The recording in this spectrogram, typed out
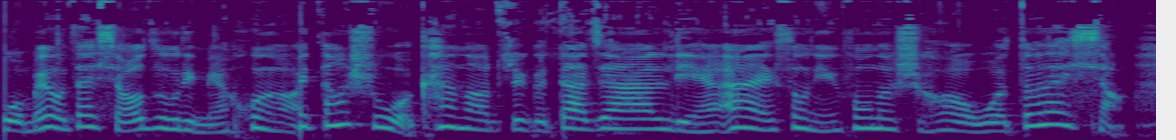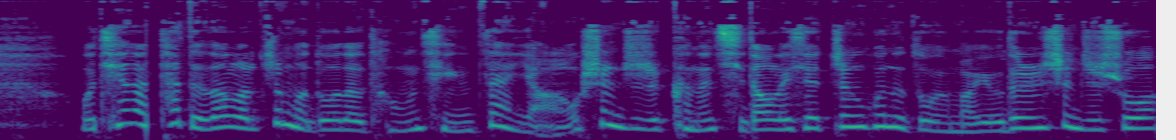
我没有在小组里面混啊，当时我看到这个大家怜爱宋宁峰的时候，我都在想，我天呐，他得到了这么多的同情赞扬，甚至可能起到了一些征婚的作用吧。有的人甚至说。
